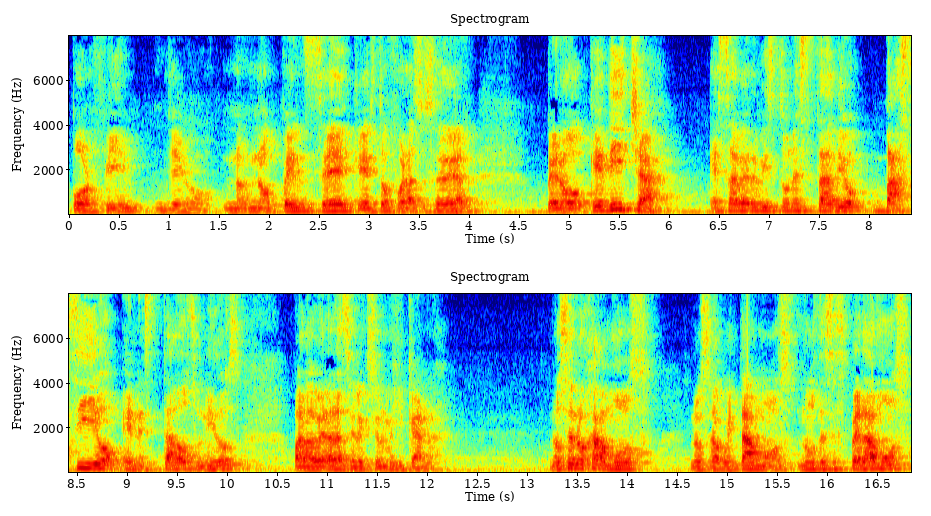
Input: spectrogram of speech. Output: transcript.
por fin llegó. No, no pensé que esto fuera a suceder, pero qué dicha es haber visto un estadio vacío en Estados Unidos para ver a la selección mexicana. Nos enojamos, nos agüitamos, nos desesperamos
